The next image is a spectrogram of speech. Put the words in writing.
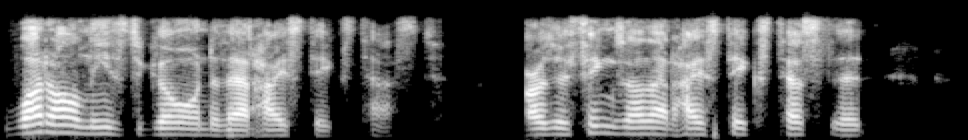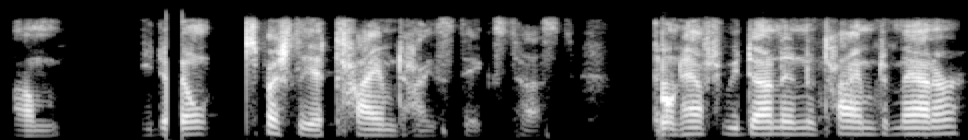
what all needs to go into that high stakes test. Are there things on that high stakes test that um, you don't, especially a timed high stakes test, don't have to be done in a timed manner,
